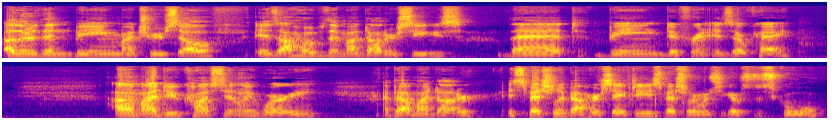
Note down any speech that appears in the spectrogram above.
other than being my true self, is I hope that my daughter sees that being different is okay. Um, I do constantly worry about my daughter, especially about her safety, especially when she goes to school.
